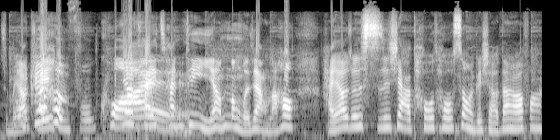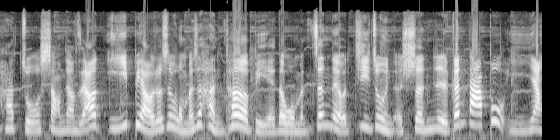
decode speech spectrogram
怎么要开很浮夸、欸，要开餐厅一样，弄得这样，然后还要就是私下偷偷送一个小蛋糕放在他桌上，这样子，然后仪表就是我们是很特别的，我们真的有记住你的生日，跟大家不一样。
